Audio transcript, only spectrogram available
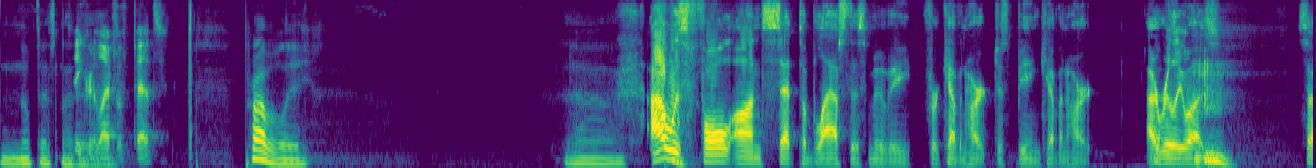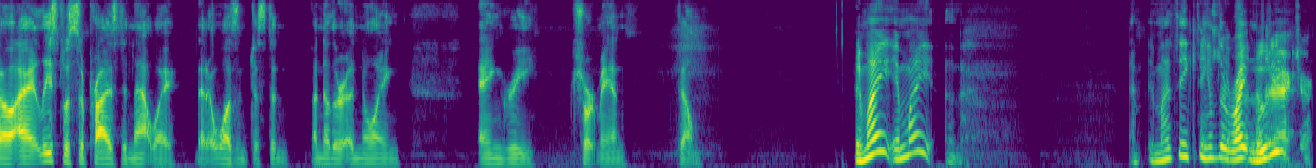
Nope, that's not Secret it. Life of Pets. Probably. Uh, I was full on set to blast this movie for Kevin Hart just being Kevin Hart. I really was. so I at least was surprised in that way that it wasn't just an, another annoying, angry short man film. am I? Am I? Am I thinking of the right movie? Actor.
